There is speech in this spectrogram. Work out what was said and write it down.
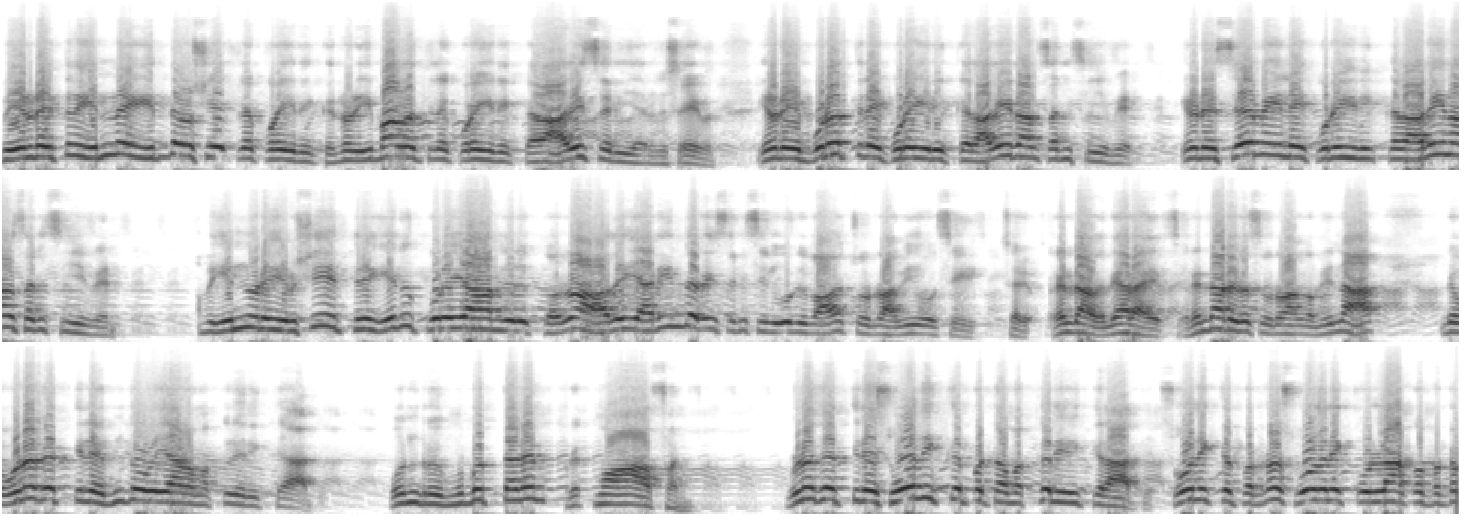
என்னிடத்துல என்ன எந்த விஷயத்துல குறை இருக்கு என்னுடைய இபாதத்திலே குறை இருக்கிறது? அதை சரியாக செய்வேன். என்னுடைய குணத்திலே குறை இருக்கிறது அதை நான் சரி செய்வேன். என்னுடைய சேவையிலே குறை இருக்கிறது அதை நான் சரி செய்வேன். அப்ப என்னுடைய விஷயத்தில் எது குறையாக இருக்கிறதோ அதை அறிந்ததை சரி செய்து கொள்வதாக சொல்றாங்க ஒரு செய்தி சரி ரெண்டாவது நேரம் ஆயிடுச்சு ரெண்டாவது என்ன சொல்றாங்க அப்படின்னா இந்த உலகத்தில் எந்த வகையான மக்கள் இருக்கிறார் ஒன்று முபுத்தனன் உலகத்திலே சோதிக்கப்பட்ட மக்கள் இருக்கிறார்கள். சோதிக்கப்பட்ட சோதனைக்கு உள்ளாக்கப்பட்ட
